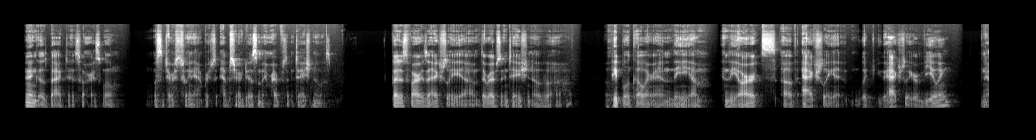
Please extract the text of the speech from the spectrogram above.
And it goes back to as far as, well, what's the difference between abs- abstractism and representationalism? But as far as actually um, the representation of, uh, of people of color and the um, in the arts of actually uh, what you actually are viewing, no.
